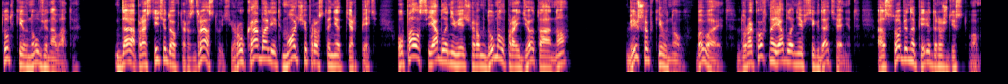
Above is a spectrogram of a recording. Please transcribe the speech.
Тот кивнул виновато. «Да, простите, доктор, здравствуйте. Рука болит, мочи просто нет терпеть. Упал с яблони вечером, думал, пройдет, а оно...» Бишоп кивнул. «Бывает. Дураков на яблоне всегда тянет. Особенно перед Рождеством.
